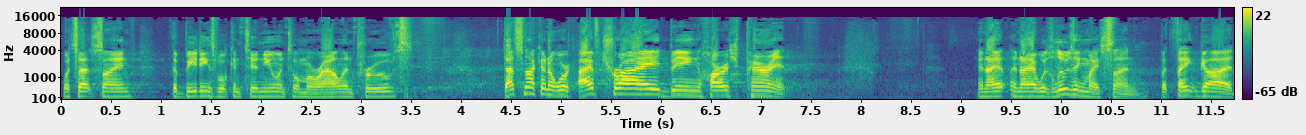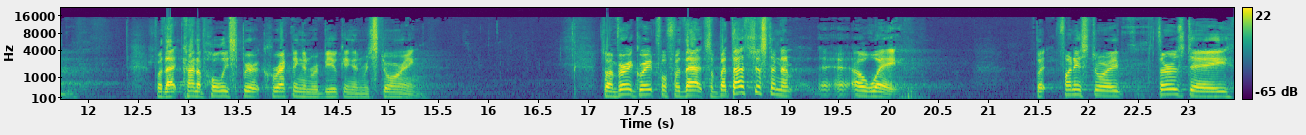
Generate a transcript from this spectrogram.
What's that sign? The beatings will continue until morale improves. That's not going to work. I've tried being harsh parent, and I, and I was losing my son, but thank God for that kind of Holy Spirit correcting and rebuking and restoring. So I'm very grateful for that. So, but that's just an, a, a way. But funny story, Thursday,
